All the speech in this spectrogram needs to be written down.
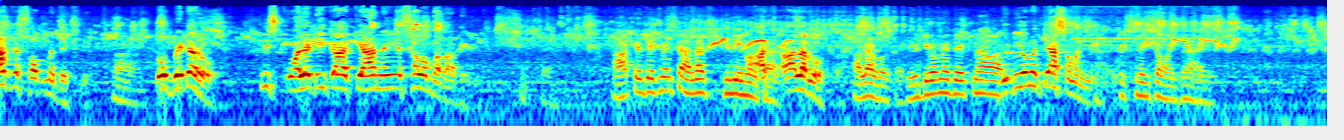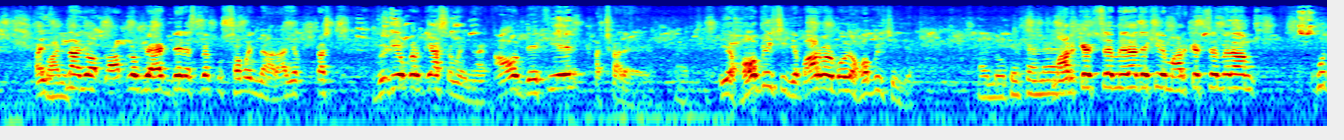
आके शॉप में देखिए। हाँ। तो बेटर हो। किस क्वालिटी का क्या नहीं है सब हम बता देंगे। अच्छा। आके देखने से अलग फीलिंग होता है। अलग होता है। अलग होता है। वीडियो में देखना वीडियो में क्या समझ में आएगा कुछ नहीं समझ में आएगा इतना जो आप लोग जो ऐड दे रहे हैं इसमें कुछ समझ में आ रहा है। ये वीडियो कर क्या समझ में आएगा आओ देखिए अच्छा रहेगा। ये हॉबी चीज़ है। बार बार बोले हॉबी चीज़ है। लोकेशन है? मार्केट से मेरा देखिए मार्केट से मेरा खुद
